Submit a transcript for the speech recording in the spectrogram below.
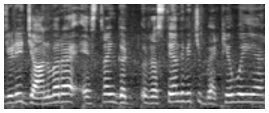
ਜਿਹੜੇ ਜਾਨਵਰ ਆ, ਇਸ ਤਰ੍ਹਾਂ ਹੀ ਗੱਡ- ਰਸਤਿਆਂ ਦੇ ਵਿੱਚ ਬੈਠੇ ਹੋਏ ਆ।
